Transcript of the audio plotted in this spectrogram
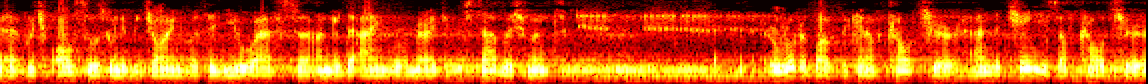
uh, which also was going to be joined with the US uh, under the Anglo-American establishment, uh, wrote about the kind of culture and the changes of culture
